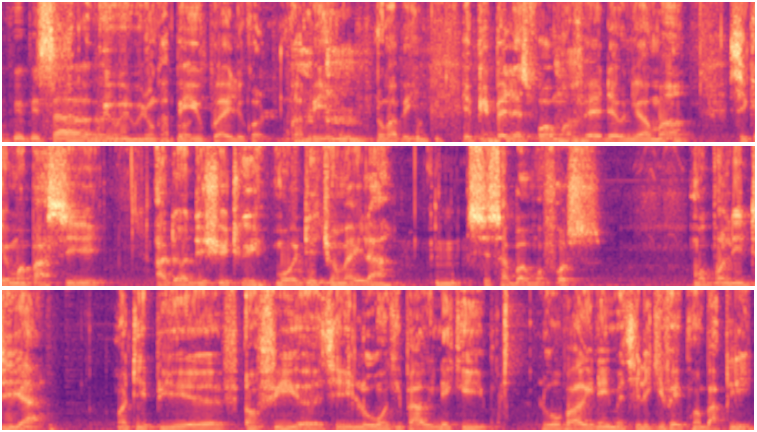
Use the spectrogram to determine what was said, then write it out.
pour payer ça. euh, Oui, oui, oui, nous avons payé pour aller à l'école. Nous avons payé. Nous avons payé. Et puis, bel espoir, moi, fait dernièrement, c'est que moi, passé à dans la déchetterie, moi, aider Tchamaï là, c'est ça, bah, mon force. Moi, prends l'idée, là. Moi, et puis, euh, en fille, euh, c'est Laurent qui pariné, qui, Laurent pariné, mais c'est lui qui fait prendre Bacli.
